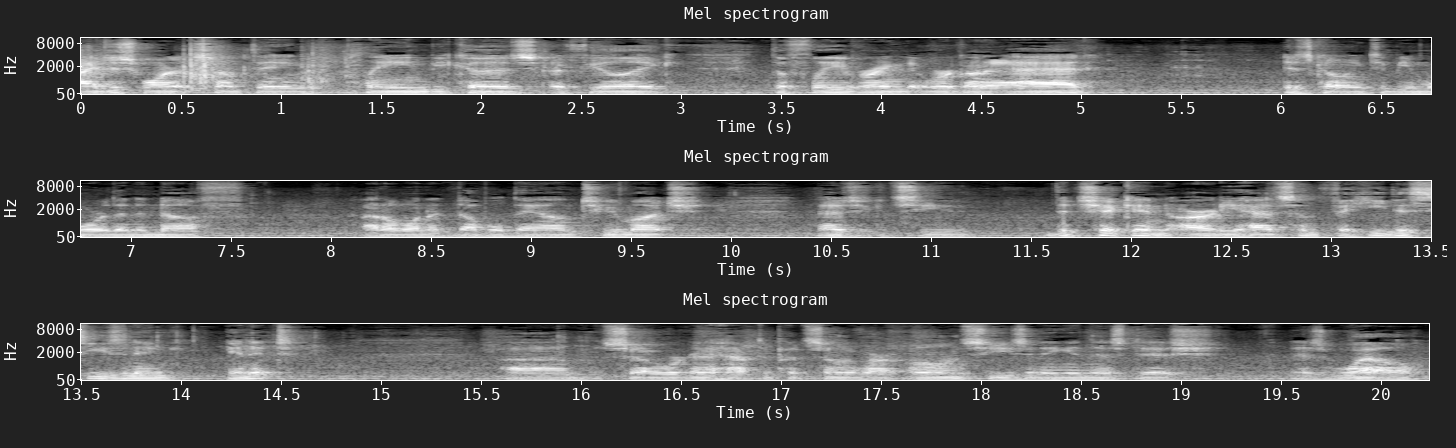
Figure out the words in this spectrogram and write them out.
I just wanted something plain because I feel like the flavoring that we're gonna add is going to be more than enough. I don't want to double down too much. As you can see, the chicken already had some fajita seasoning in it. Um, so we're going to have to put some of our own seasoning in this dish as well.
